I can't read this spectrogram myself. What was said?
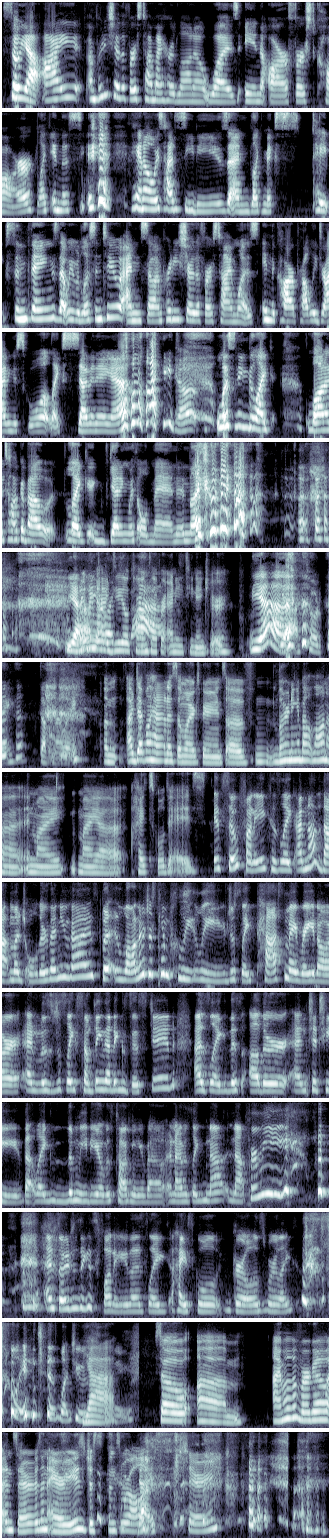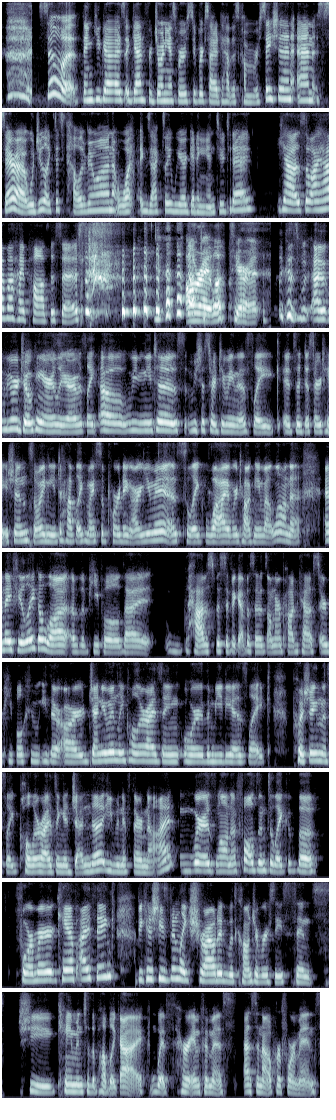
So yeah, I I'm pretty sure the first time I heard Lana was in our first car, like in this Hannah always had CDs and like mixed tapes and things that we would listen to. And so I'm pretty sure the first time was in the car, probably driving to school at like 7 a.m. like yep. listening to like Lana talk about like getting with old men and like yeah. Really ideal like, content yeah. for any teenager. Yeah. Yeah, totally. Definitely. Um, I definitely had a similar experience of learning about Lana in my my uh, high school days. It's so funny because like I'm not that much older than you guys, but Lana just completely just like passed my radar and was just like something that existed as like this other entity that like the media was talking about, and I was like, not not for me. and so I just think it's funny that it's like high school girls were like so into what she was yeah. Doing. So um I'm a Virgo and Sarah's an Aries, just since we're all sharing. so thank you guys again for joining us. We're super excited to have this conversation. And Sarah, would you like to tell everyone what exactly we are getting into today? Yeah, so I have a hypothesis. All right, let's hear it. Because we, I, we were joking earlier. I was like, oh, we need to, we should start doing this. Like, it's a dissertation. So I need to have like my supporting argument as to like why we're talking about Lana. And I feel like a lot of the people that have specific episodes on our podcast are people who either are genuinely polarizing or the media is like pushing this like polarizing agenda even if they're not whereas lana falls into like the former camp, I think, because she's been like shrouded with controversy since she came into the public eye with her infamous SNL performance.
